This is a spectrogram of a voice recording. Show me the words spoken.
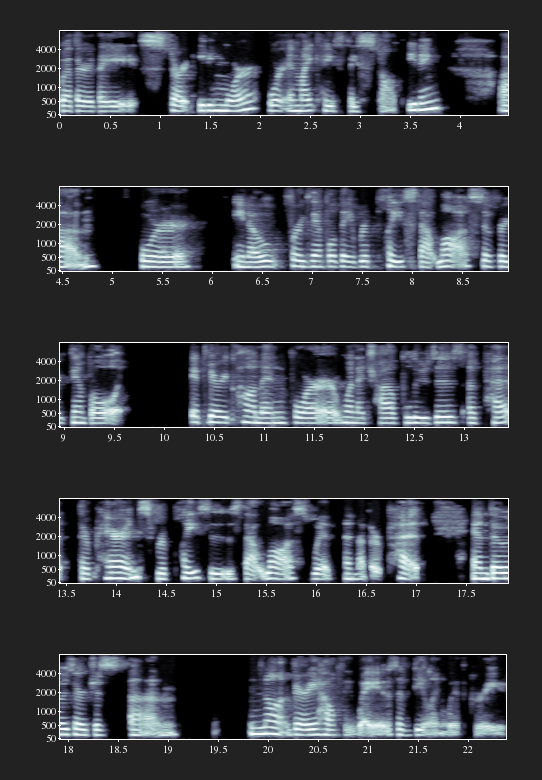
whether they start eating more or in my case, they stop eating. Um, or, you know, for example, they replace that loss. So for example, it's very common for when a child loses a pet, their parents replaces that loss with another pet. And those are just um, not very healthy ways of dealing with grief.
